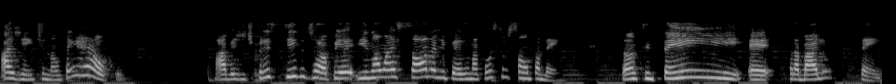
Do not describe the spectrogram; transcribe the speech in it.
A gente não tem help. Sabe? A gente precisa de help. E não é só na limpeza, na construção também. Então, assim, tem é, trabalho tem.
